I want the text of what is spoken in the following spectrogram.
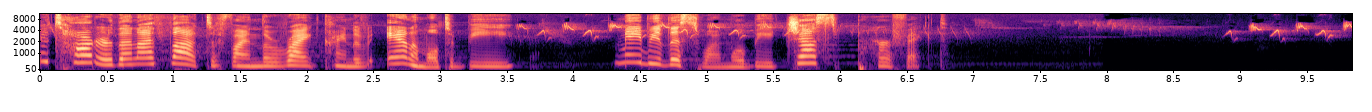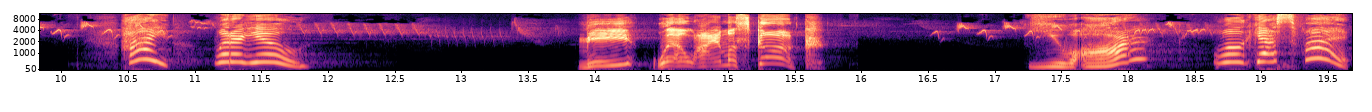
It's harder than I thought to find the right kind of animal to be. Maybe this one will be just perfect. Hi, what are you? Me? Well, I am a skunk. You are? Well, guess what?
